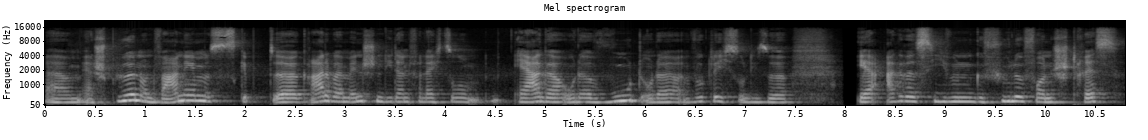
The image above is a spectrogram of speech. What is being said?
ähm, erspüren und wahrnehmen. Es gibt äh, gerade bei Menschen, die dann vielleicht so Ärger oder Wut oder wirklich so diese eher aggressiven Gefühle von Stress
